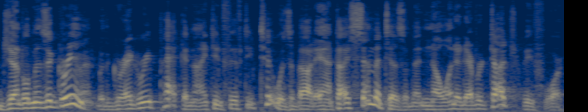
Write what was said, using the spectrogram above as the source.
gentleman's agreement with Gregory Peck in 1952 was about anti-Semitism that no one had ever touched before.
